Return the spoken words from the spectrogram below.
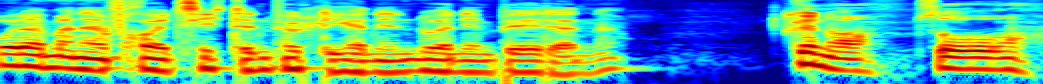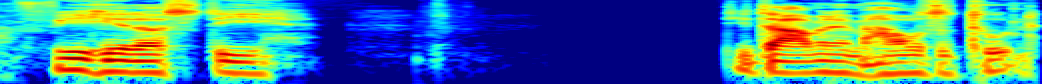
Oder man erfreut sich dann wirklich an den, nur an den Bildern, ne? Genau, so wie hier das die, die Damen im Hause tun.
